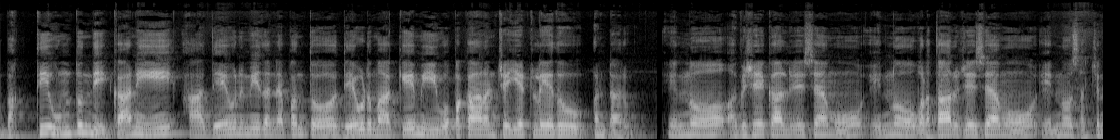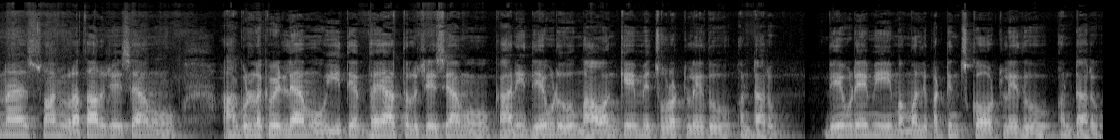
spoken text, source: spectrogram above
భక్తి ఉంటుంది కానీ ఆ దేవుని మీద నెపంతో దేవుడు మాకేమీ ఉపకారం చెయ్యట్లేదు అంటారు. ఎన్నో అభిషేకాలు చేశాము ఎన్నో వ్రతాలు చేశాము ఎన్నో సత్యనారాయణ స్వామి వ్రతాలు చేశాము ఆ గుళ్ళకు వెళ్ళాము ఈ తీర్థయాత్రలు చేశాము కానీ దేవుడు మా వంకేమీ చూడట్లేదు అంటారు. దేవుడేమీ మమ్మల్ని పట్టించుకోవట్లేదు అంటారు.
